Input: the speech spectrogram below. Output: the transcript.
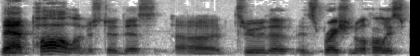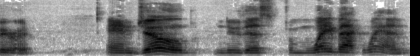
that Paul understood this uh, through the inspiration of the Holy Spirit, and Job knew this from way back when.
